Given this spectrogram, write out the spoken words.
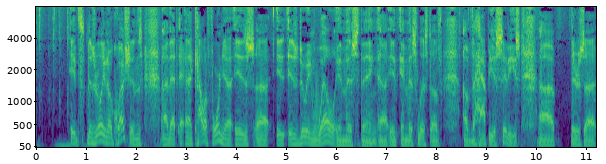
it's there's really no questions uh, that uh, California is, uh, is, is doing well in this thing uh, in, in, this list of of the happiest cities. Uh, there's a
